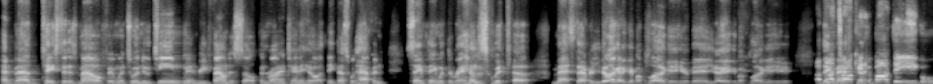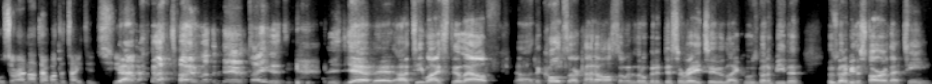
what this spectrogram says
had a bad taste in his mouth and went to a new team and refound himself in Ryan Tannehill. I think that's what happened. Same thing with the Rams with uh, Matt Stafford. You know, I got to get my plug in here, man. You know, I got to get my plug in here. I I'm think not Matt talking Stafford- about the Eagles or I'm not talking about the Titans. Yeah. Yeah, I'm not talking about the damn Titans. yeah, man. Uh, Ty's still out. Uh, the Colts are kind of also in a little bit of disarray too. Like, who's going to be the who's going to be the star of that team?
